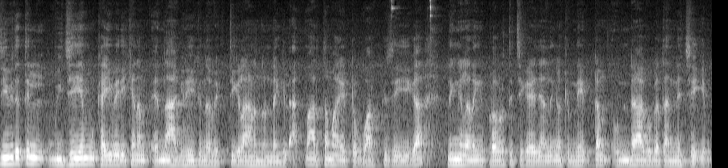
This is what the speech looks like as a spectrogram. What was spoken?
ജീവിതത്തിൽ വിജയം കൈവരിക്കണം എന്നാഗ്രഹിക്കുന്ന വ്യക്തികളാണെന്നുണ്ടെങ്കിൽ ആത്മാർത്ഥമായിട്ട് വർക്ക് ചെയ്യുക നിങ്ങളിറങ്ങി പ്രവർത്തിച്ചു കഴിഞ്ഞാൽ നിങ്ങൾക്ക് നേട്ടം ഉണ്ടാകുക തന്നെ ചെയ്യും.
